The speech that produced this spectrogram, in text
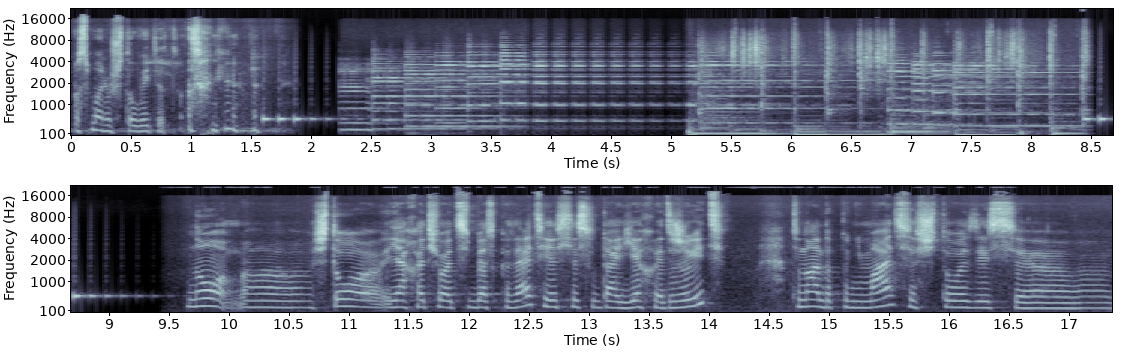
посмотрим, что выйдет. Но э, что я хочу от себя сказать, если сюда ехать жить, то надо понимать, что здесь э,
